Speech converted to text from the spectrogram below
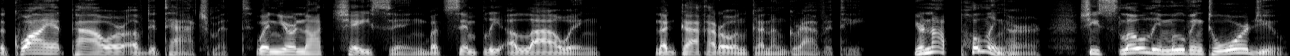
the quiet power of detachment. When you're not chasing but simply allowing, nagkakaroon ka ng gravity. You're not pulling her. She's slowly moving toward you.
